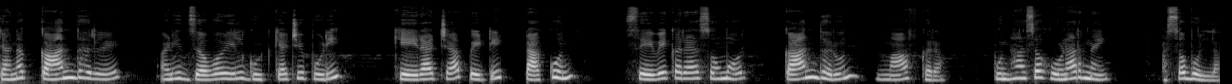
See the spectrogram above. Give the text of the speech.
त्यानं कान धरले आणि जवळील गुटक्याची पुडी केराच्या पेटीत टाकून सेवेकऱ्यासमोर कान धरून माफ करा पुन्हा असं होणार नाही असं बोलला.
